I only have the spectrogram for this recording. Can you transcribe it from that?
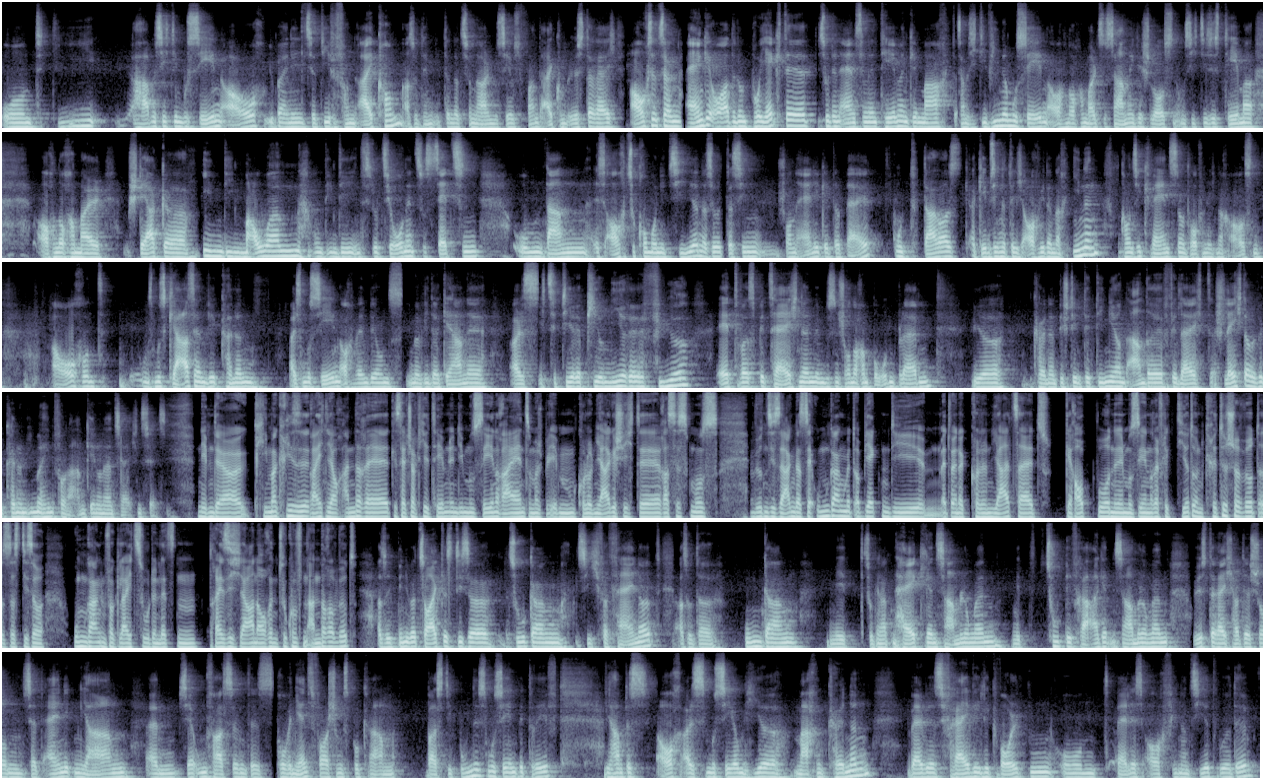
und die haben sich die Museen auch über eine Initiative von ICOM, also dem Internationalen Museumsverband ICOM Österreich, auch sozusagen eingeordnet und Projekte zu den einzelnen Themen gemacht. Es haben sich die Wiener Museen auch noch einmal zusammengeschlossen, um sich dieses Thema auch noch einmal stärker in die Mauern und in die Institutionen zu setzen, um dann es auch zu kommunizieren. Also da sind schon einige dabei. Und daraus ergeben sich natürlich auch wieder nach innen Konsequenzen und hoffentlich nach außen auch. Und uns muss klar sein, wir können als Museen, auch wenn wir uns immer wieder gerne als, ich zitiere, Pioniere für etwas bezeichnen, wir müssen schon noch am Boden bleiben. Wir können bestimmte Dinge und andere vielleicht schlechter, aber wir können immerhin vorangehen und ein Zeichen setzen. Neben der Klimakrise reichen ja auch andere gesellschaftliche Themen in die Museen rein, zum Beispiel eben Kolonialgeschichte, Rassismus. Würden Sie sagen, dass der Umgang mit Objekten, die etwa in der Kolonialzeit geraubt wurden, in den Museen reflektierter und kritischer wird, also dass dieser Umgang im Vergleich zu den letzten 30 Jahren auch in Zukunft ein anderer wird? Also ich bin überzeugt, dass dieser Zugang sich verfeinert. Also der Umgang mit sogenannten heiklen Sammlungen, mit zu befragenden Sammlungen. Österreich hat ja schon seit einigen Jahren ein sehr umfassendes Provenienzforschungsprogramm, was die Bundesmuseen betrifft. Wir haben das auch als Museum hier machen können, weil wir es freiwillig wollten und weil es auch finanziert wurde.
